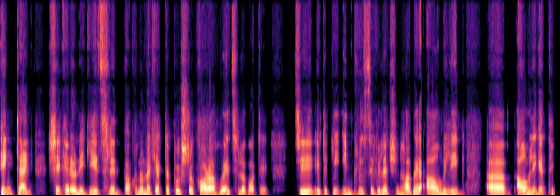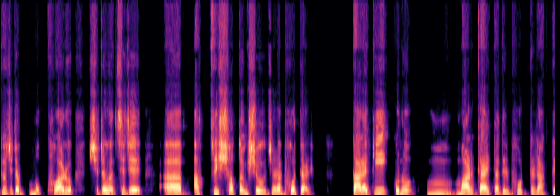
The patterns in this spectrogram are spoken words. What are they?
থিঙ্ক ট্যাঙ্ক সেখানে উনি গিয়েছিলেন। তখন ওনাকে একটা প্রশ্ন করা হয়েছিল বটে যে এটা কি ইনক্লুসিভ ইলেকশন হবে? আওয়ামী লীগ আহ, আওয়ামী লীগের থেকেও যেটা মুখ্য আরও সেটা হচ্ছে যে আটত্রিশ শতাংশ যারা ভোটার তারা কি কোনো মার্কায় তাদের ভোটটা রাখতে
